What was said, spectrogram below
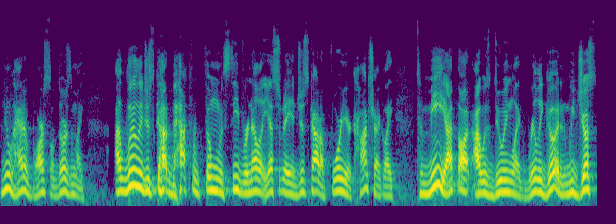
New head of barstool doors. I'm like i literally just got back from filming with steve Rinella yesterday and just got a four-year contract. Like to me i thought i was doing like really good and we just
